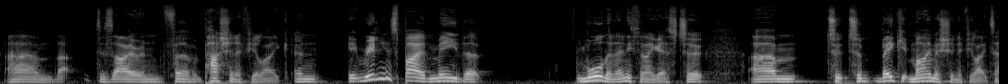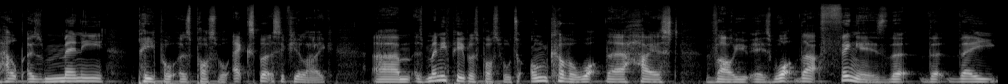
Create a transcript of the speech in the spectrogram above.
um, that desire and fervent passion, if you like. And it really inspired me that more than anything, I guess, to um, to to make it my mission, if you like, to help as many people as possible, experts, if you like, um, as many people as possible to uncover what their highest value is, what that thing is that that they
